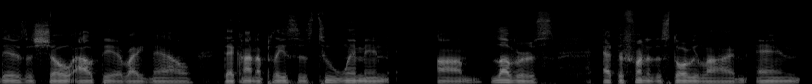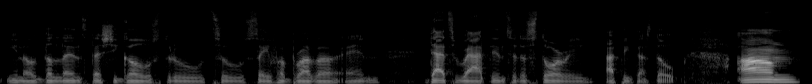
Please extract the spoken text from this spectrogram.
there's a show out there right now that kind of places two women, um, lovers, at the front of the storyline, and you know the lens that she goes through to save her brother, and that's wrapped into the story. I think that's dope. Um,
